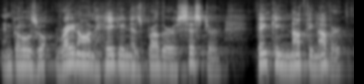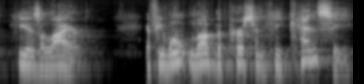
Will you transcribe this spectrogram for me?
and goes right on hating his brother or sister, thinking nothing of it, he is a liar. If he won't love the person he can see,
